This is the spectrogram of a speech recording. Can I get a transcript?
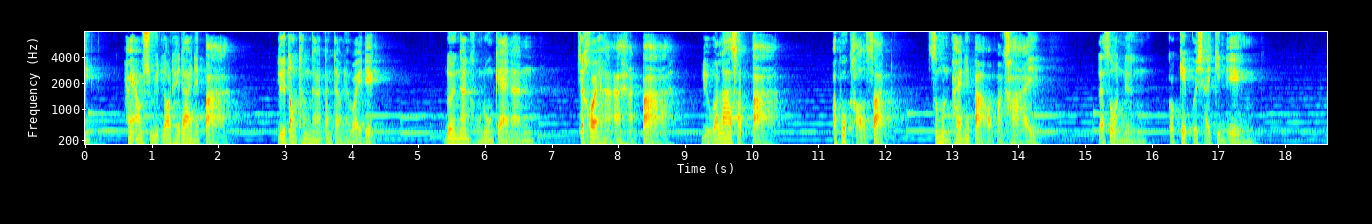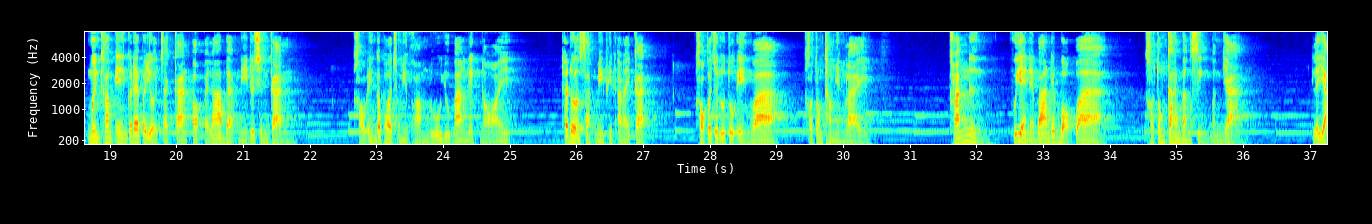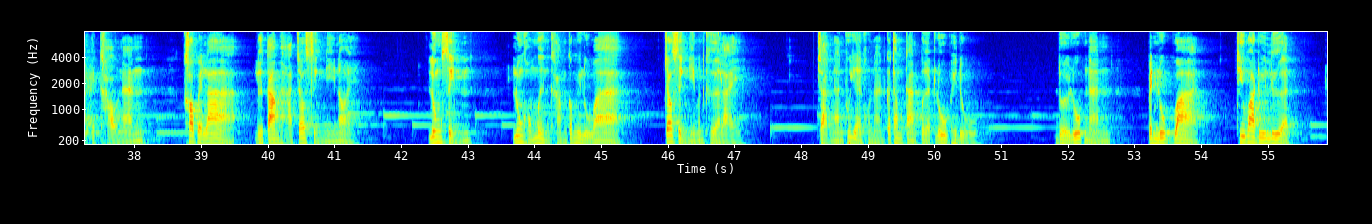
ให้เอาชีวิตรอดให้ได้ในป่า หรือต้องทำงานตั้งแต่ในวัยเด็ก โดยงานของลุงแกนั้น จะคอยหาอาหารป่า หรือว่าล่าสัตว์ป่า เอาพวกเขาสัตว์ สมุนไพรในป่าออกมาขาย และส่วนหนึ่งก็เก็บไว้ใช้กินเอง หมื่นคำเองก็ได้ประโยชน์จากการออกไปล่าแบบนี้ด้วยเช่นกัน เขาเองก็พอจะมีความรู้อยู่บ้างเล็กน้อย ถ้าโดนสัตว์มีพิษอะไรกัด เขาก็จะรู้ตัวเองว่าเขาต้องทำอย่างไร ครั้งหนึ่ง ผู้ใหญ่ในบ้านได้บอกว่า เขาต้องการบางสิ่งบางอย่าง และอยากให้เขานั้น เข้าไปล่าหรือตามหาเจ้าสิ่งนี้หน่อย ลุงศิลป์ลุงของหมื่นคำก็ไม่รู้ว่า เจ้าสิ่งนี้มันคืออะไร จากนั้นผู้ใหญ่คนนั้นก็ทำการเปิดรูปให้ดู โดยรูปนั้นเป็นรูปวาดที่วาดด้วยเลือด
